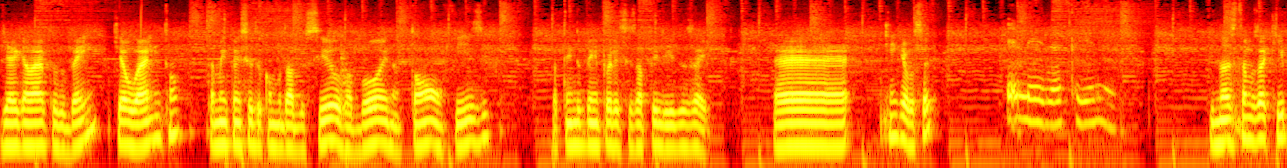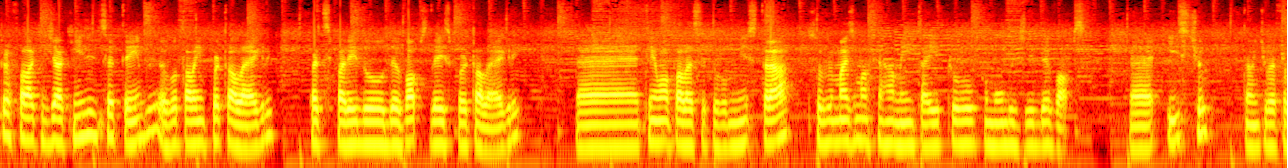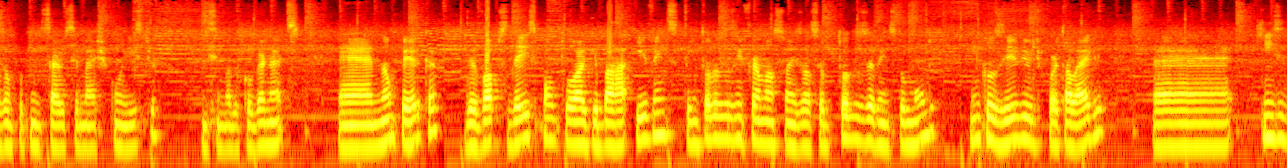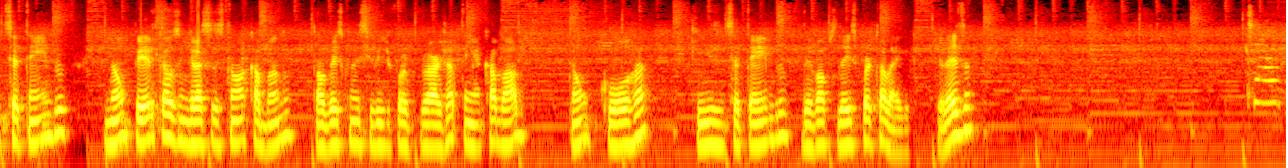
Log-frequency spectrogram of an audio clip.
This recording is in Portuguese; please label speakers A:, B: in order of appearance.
A: E aí galera, tudo bem? Aqui é o Wellington, também conhecido como W Silva, Boina, Tom, Fizzy. Tá tendo bem por esses apelidos aí. É... Quem que é você?
B: Helena Criança.
A: E nós estamos aqui para falar que dia 15 de setembro eu vou estar lá em Porto Alegre. Participarei do DevOps Days Porto Alegre. É... Tem uma palestra que eu vou ministrar sobre mais uma ferramenta aí para o mundo de DevOps. É Istio, então a gente vai fazer um pouquinho de Service Mesh com Istio em cima do Kubernetes. É, não perca, devopsdays.org events, tem todas as informações sobre todos os eventos do mundo, inclusive o de Porto Alegre, é, 15 de setembro, não perca, os ingressos estão acabando, talvez quando esse vídeo for pro ar já tenha acabado, então corra, 15 de setembro, DevOps Days Porto Alegre, beleza? Tchau!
